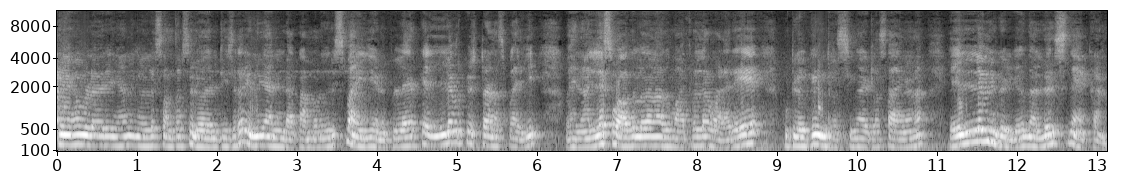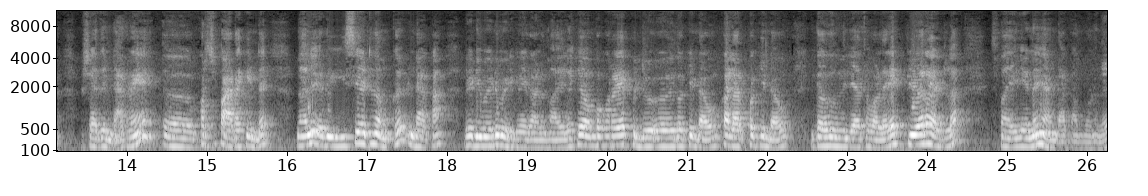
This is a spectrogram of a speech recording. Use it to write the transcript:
സ്നേഹമുള്ളവരെ ഞാൻ നിങ്ങളുടെ സ്വന്തം സുലോചന ടീച്ചർ ഇന്ന് ഞാൻ ഉണ്ടാക്കാൻ പോകുന്നത് ഒരു സ്മൈലിയാണ്. പിള്ളേർക്ക് എല്ലാവർക്കും ഇഷ്ടമാണ് സ്മൈലി. നല്ല സ്വാദുള്ളതാണ്. അത് മാത്രമല്ല വളരെ കുട്ടികൾക്ക് ഇൻട്രസ്റ്റിംഗ് ആയിട്ടുള്ള സാധനമാണ്. എല്ലാവരും കഴിക്കുന്നത് നല്ലൊരു സ്നാക്കാണ് പക്ഷെ അത് ഉണ്ടാക്കണേ കുറച്ച് പാടൊക്കെ ഉണ്ട് എന്നാലും അത് ഈസി ആയിട്ട് നമുക്ക് ഉണ്ടാക്കാം. റെഡിമെയ്ഡ് മേടിക്കുന്നേക്കാളും. അതിലൊക്കെ ആകുമ്പോൾ കുറേ പുല്ലു ഇതൊക്കെ ഉണ്ടാവും. കലർപ്പൊക്കെ ഉണ്ടാവും. ഇതൊന്നും ഇല്ലാത്ത വളരെ പ്യുവർ ആയിട്ടുള്ള സ്മൈലിയാണ് ഞാൻ ഉണ്ടാക്കാൻ പോകുന്നത്.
